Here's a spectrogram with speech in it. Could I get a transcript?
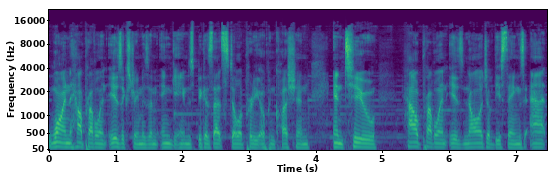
one, how prevalent is extremism in games, because that's still a pretty open question, and two, how prevalent is knowledge of these things at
